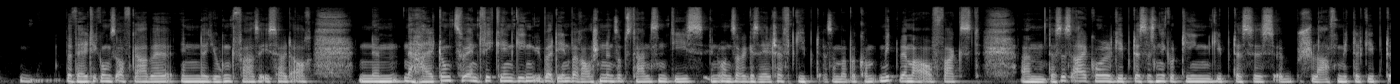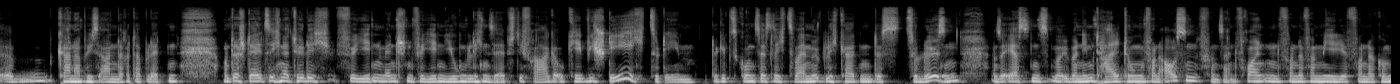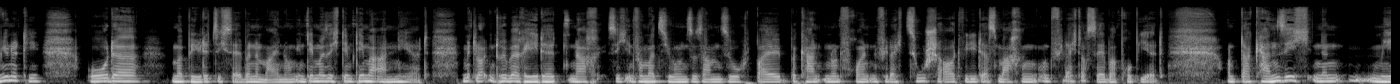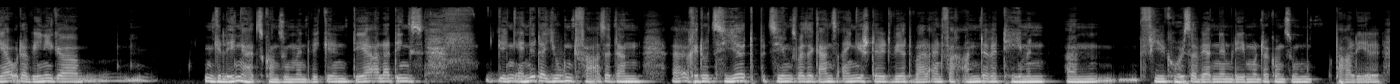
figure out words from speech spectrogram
Bewältigungsaufgabe in der Jugendphase ist halt auch eine, eine, Haltung zu entwickeln gegenüber den berauschenden Substanzen, die es in unserer Gesellschaft gibt. Also man bekommt mit, wenn man aufwächst, ähm, dass es Alkohol gibt, dass es Nikotin gibt, dass es äh, Schlafmittel gibt, äh, Cannabis, andere Tabletten. Und da stellt sich natürlich für jeden Menschen, für jeden Jugendlichen selbst die Frage, okay, wie stehe ich zu dem? Da gibt es grundsätzlich zwei Möglichkeiten, das zu lösen. Also erstens, man übernimmt Haltungen von außen, von seinen Freunden, von der Familie, von der Community, oder man bildet sich selber eine Meinung, indem man sich dem Thema annähert, mit Leuten drüber redet, nach sich Informationen zusammensucht, bei Bekannten und Freunden vielleicht zuschaut, wie die das machen und vielleicht auch selber probiert. Und da kann sich ein mehr oder weniger Gelegenheitskonsum entwickeln, der allerdings gegen Ende der Jugendphase dann äh, reduziert beziehungsweise ganz eingestellt wird, weil einfach andere Themen ähm, viel größer werden im Leben und der Konsum parallel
